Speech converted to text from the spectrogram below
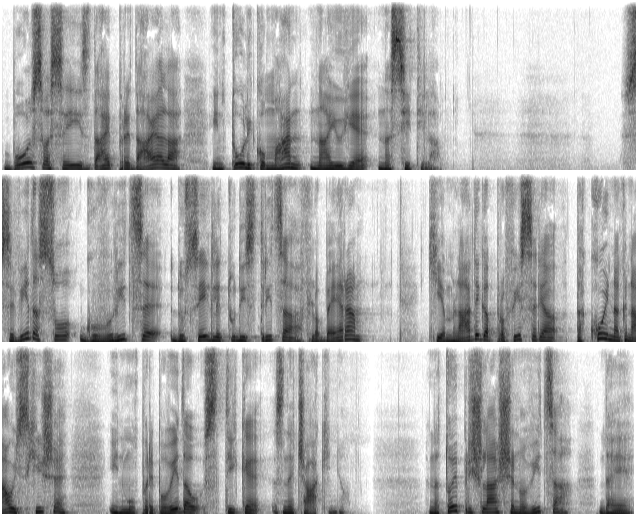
bolj sva se ji zdaj predajala in toliko manj naj jo je nasitila. Seveda so govorice dosegle tudi strica Flobera, ki je mladega profesorja takoj nagnal iz hiše in mu prepovedal stike z nečakinjo. Na to je prišla še novica, da je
